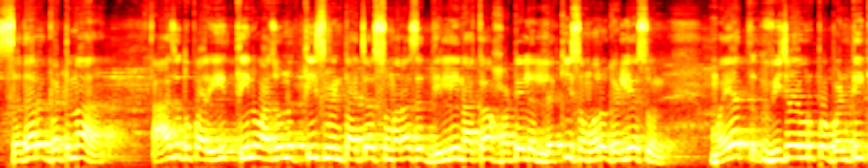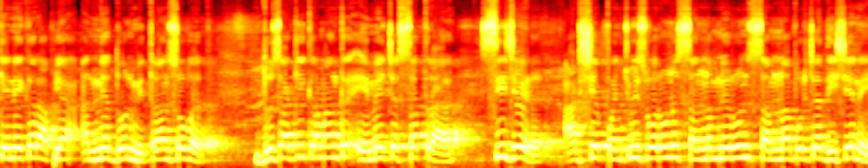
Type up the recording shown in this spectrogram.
सदर घटना आज दुपारी तीन वाजून तीस मिनिटाच्या सुमारास दिल्ली नाका हॉटेल लकी समोर घडली असून मयत विजय उर्फ बंटी केनेकर आपल्या अन्य दोन मित्रांसोबत दुचाकी क्रमांक एम एच सतरा सी झेड आठशे पंचवीसवरून संगमनेरून समनापूरच्या दिशेने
